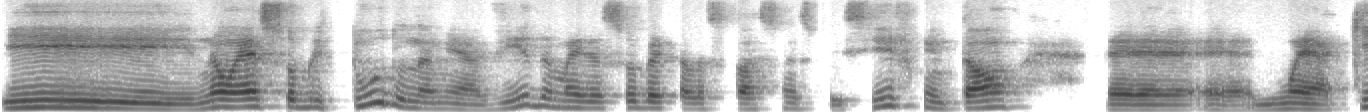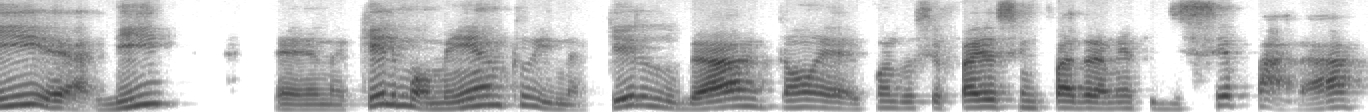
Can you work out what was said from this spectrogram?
e não é sobre tudo na minha vida, mas é sobre aquela situação específica. Então, é, é, não é aqui, é ali, é naquele momento e naquele lugar. Então, é quando você faz esse enquadramento de separar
